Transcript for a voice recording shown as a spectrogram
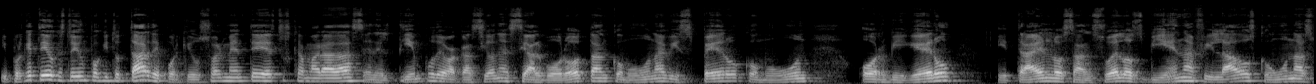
¿Y por qué te digo que estoy un poquito tarde? Porque usualmente estos camaradas en el tiempo de vacaciones se alborotan como un avispero, como un hormiguero y traen los anzuelos bien afilados con unas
